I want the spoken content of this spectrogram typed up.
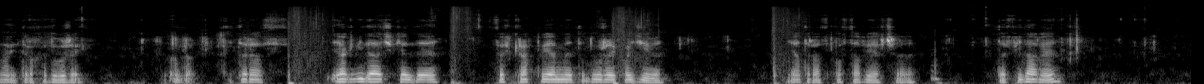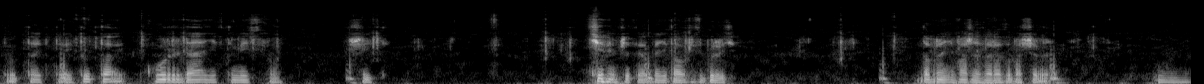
Oj, trochę dłużej. Dobra, to teraz jak widać, kiedy coś kraftujemy, to dłużej chodzimy. Ja teraz postawię jeszcze te filary. Tutaj, tutaj, tutaj. Kurde, nie w tym miejscu. Shit. Nie wiem, czy to będzie dało się zburzyć. Dobra, nieważne, zaraz zobaczymy. Mm.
